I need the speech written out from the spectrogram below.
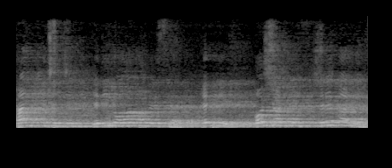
Pendik ilçemizin 7. olan kongresine hepiniz hoş geldiniz, şeref verdiniz.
